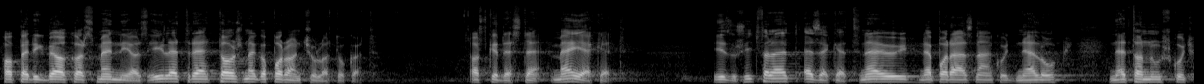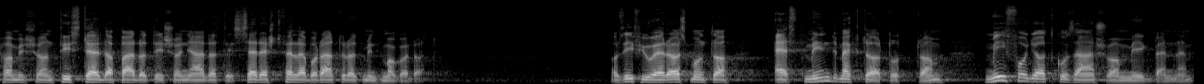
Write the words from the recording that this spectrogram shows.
Ha pedig be akarsz menni az életre, tartsd meg a parancsolatokat. Azt kérdezte, melyeket? Jézus így felelt, ezeket ne ölj, ne paráznánkodj, ne lopj, ne tanúskodj hamisan, tiszteld apádat és anyádat, és szerest fele barátodat, mint magadat. Az ifjú erre azt mondta, ezt mind megtartottam, mi fogyatkozás van még bennem?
